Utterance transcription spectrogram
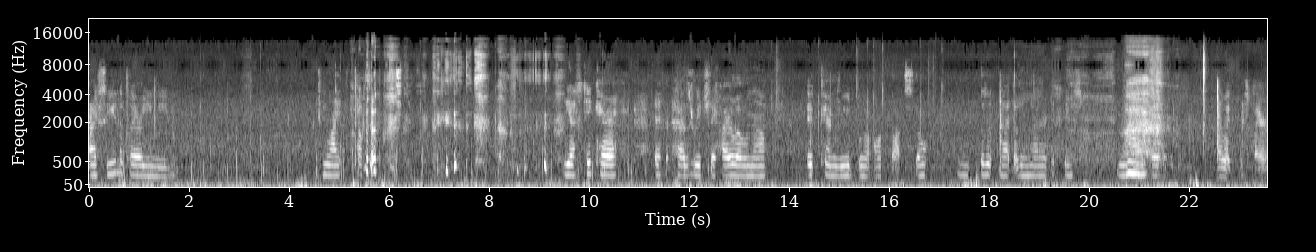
I see the player you mean. You might talk to. yes, take care. If it has reached a higher level now, it can read our thoughts. Don't doesn't that doesn't matter. It thinks we know it. I like this player.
